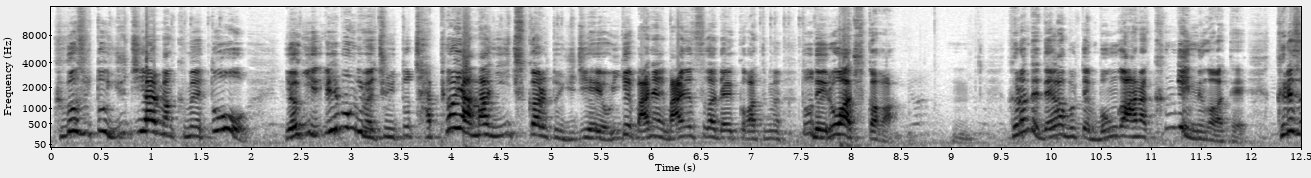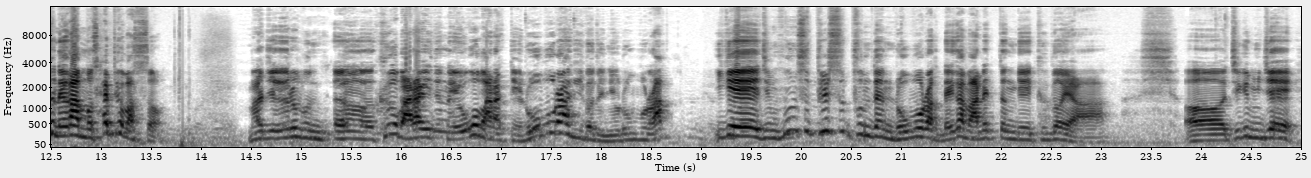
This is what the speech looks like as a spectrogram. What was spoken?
그것을 또 유지할 만큼의 또 여기 1분기 매출이 또 잡혀야만 이 주가를 또 유지해요. 이게 만약에 마이너스가 될 것 같으면 또 내려와 주가가. 음. 그런데 내가 볼 때 뭔가 하나 큰 게 있는 것 같아. 그래서 내가 한번 살펴봤어. 맞아 여러분 어 그거 말하기 전에 요거 말할게 로보락이거든요 로보락 이게 지금 훈수 필수품 된 로보락 내가 말했던 게 그거야 어 지금 이제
